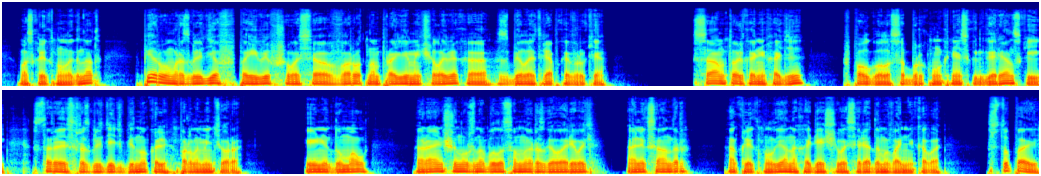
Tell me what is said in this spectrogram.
— воскликнул Игнат, первым разглядев появившегося в воротном проеме человека с белой тряпкой в руке. «Сам только не ходи», — в полголоса буркнул князь Григорянский, стараясь разглядеть в бинокль парламентера. «И не думал. Раньше нужно было со мной разговаривать. Александр», — окликнул я находящегося рядом Иванникова, — «ступай,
